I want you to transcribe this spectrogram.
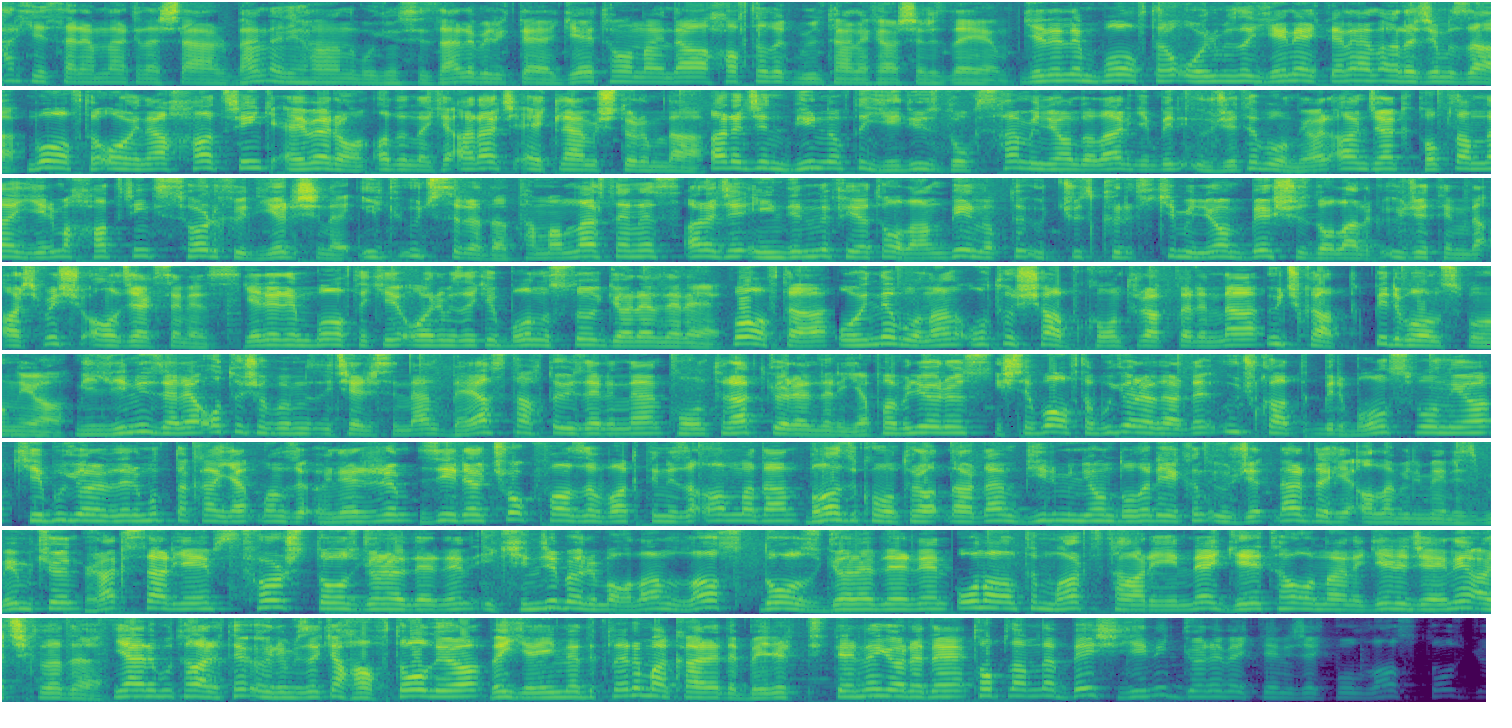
Herkese selamlar arkadaşlar. Ben Alihan. Bugün sizlerle birlikte GTA Online'da haftalık bültenle karşınızdayım. Gelelim bu hafta oyunumuza yeni eklenen aracımıza. Bu hafta oyuna Hotring Everon adındaki araç eklenmiş durumda. Aracın 1.790 milyon dolar gibi bir ücreti bulunuyor. Ancak toplamda 20 Hotring Circuit yarışını ilk 3 sırada tamamlarsanız aracın indirimli fiyatı olan 1.342 milyon 500 dolarlık ücretini de açmış olacaksınız. Gelelim bu haftaki oyunumuzdaki bonuslu görevlere. Bu hafta oyunda bulunan Otoshop kontratlarında 3 katlık bir bonus bulunuyor. Bildiğiniz üzere Otoshop'umuz içerisinden beyaz tahta üzerinden kontrat görevleri yapabiliyoruz. İşte bu hafta bu görevlerde 3 katlık bir bonus bulunuyor ki bu görevleri mutlaka yapmanızı öneririm. Zira çok fazla vaktinizi almadan bazı kontratlardan 1 milyon dolara yakın ücretler dahi alabilmeniz mümkün. Rockstar Games First Dose görevlerinin ikinci bölümü olan Last Dose görevlerinin 16 Mart tarihinde GTA Online'a geleceğini açıkladı. Yani bu tarihte önümüzdeki hafta oluyor ve yayınladıkları makalede belirttiklerine göre de toplamda 5 yeni görev eklenecek bu Last Dose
